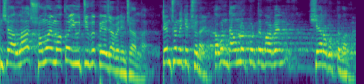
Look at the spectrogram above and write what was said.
ইনশাল্লাহ সময় মতো ইউটিউবে পেয়ে যাবেন ইনশাল্লাহ টেনশনে কিছু নাই। তখন ডাউনলোড করতে পারবেন শেয়ারও করতে পারবেন।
